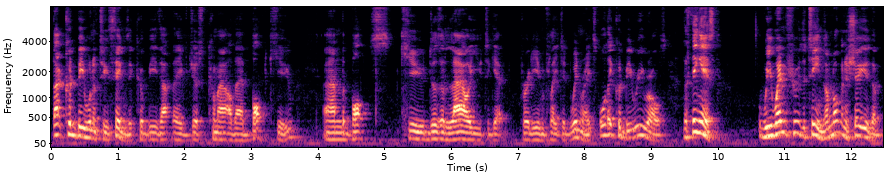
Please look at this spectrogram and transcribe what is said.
that could be one of two things. It could be that they've just come out of their bot queue, and the bot's queue does allow you to get pretty inflated win rates, or they could be re-rolls. The thing is, we went through the teams. I'm not going to show you them.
